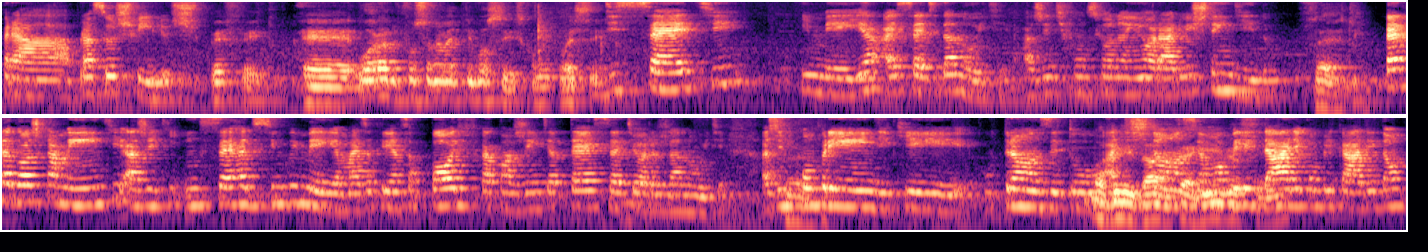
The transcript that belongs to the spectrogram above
para seus filhos. Perfeito. É, o horário de funcionamento de vocês, como é que vai ser? De 7 e meia às 7 da noite. A gente funciona em horário estendido. Certo. Pedagogicamente, a gente encerra de 5 e meia, mas a criança pode ficar com a gente até 7 horas da noite. A gente certo. compreende que o trânsito, mobilidade a distância, terrível, a mobilidade sim. é complicada, então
